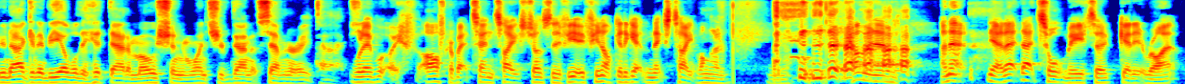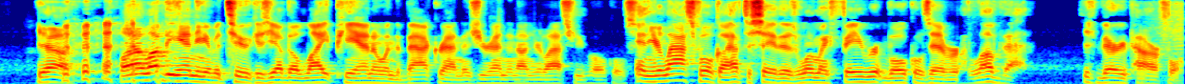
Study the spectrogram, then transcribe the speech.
you're not going to be able to hit that emotion once you've done it seven or eight times. Well, if- after about ten takes, John said, "If you if you're not going to get the next take, I'm going to come in and and that yeah that that taught me to get it right. Yeah. well, I love the ending of it too, because you have the light piano in the background as you're ending on your last few vocals. And your last vocal, I have to say, that is one of my favorite vocals ever. I love that. Just very powerful.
